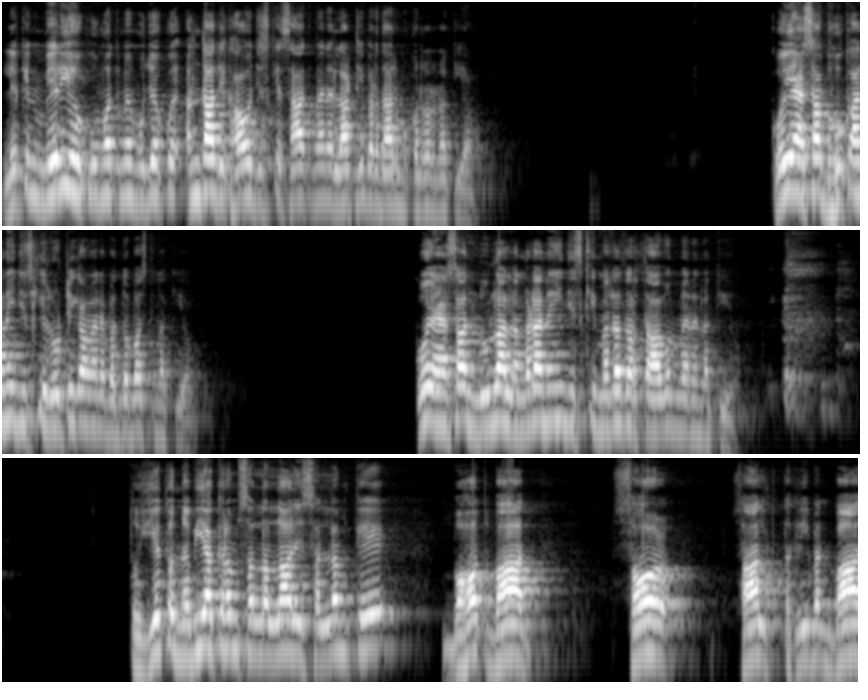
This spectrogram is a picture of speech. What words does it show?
لیکن میری حکومت میں مجھے کوئی اندھا دکھاؤ جس کے ساتھ میں نے لاٹھی بردار مقرر نہ کیا ہو کوئی ایسا بھوکا نہیں جس کی روٹی کا میں نے بندوبست نہ کیا ہو۔ کوئی ایسا لولا لنگڑا نہیں جس کی مدد اور تعاون میں نے نہ کی ہو۔ تو یہ تو نبی اکرم صلی اللہ علیہ وسلم کے بہت بعد، سو سال تقریباً بعد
